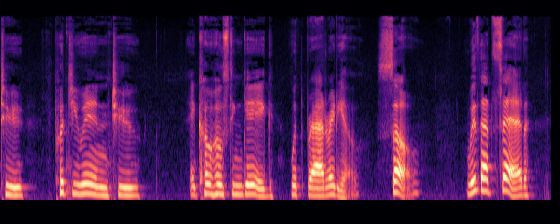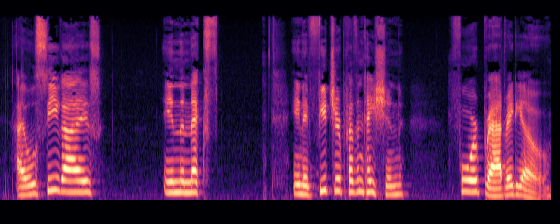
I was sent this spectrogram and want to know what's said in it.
to put you into a co hosting gig with Brad Radio. So, with that said, I will see you guys in the next, in a future presentation for Brad Radio.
